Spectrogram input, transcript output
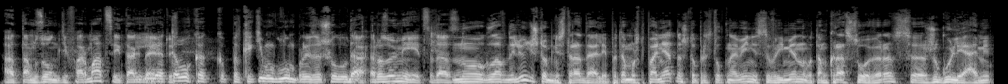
от там зон деформации и так далее. И от То того, есть... как, под каким углом произошел удар. Да, разумеется, да. Но главное, люди, чтобы не страдали, потому что понятно, что при столкновении современного там кроссовера с Жигулями,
